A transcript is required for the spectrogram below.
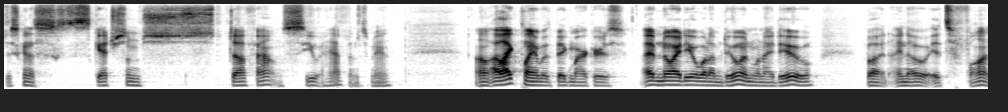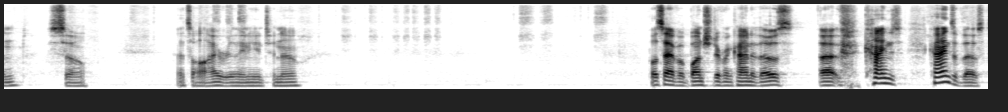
Just gonna sketch some stuff out and see what happens, man. Uh, I like playing with big markers. I have no idea what I'm doing when I do, but I know it's fun, so that's all I really need to know. Plus I have a bunch of different kind of those, uh, kinds, kinds of those,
